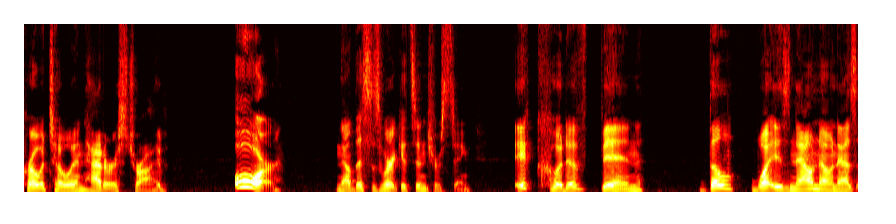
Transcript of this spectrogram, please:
Croatoan Hatteras tribe, or now this is where it gets interesting. It could have been the what is now known as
